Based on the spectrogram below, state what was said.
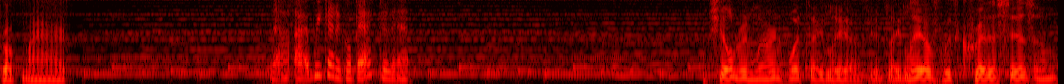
broke my heart. No, I, we got to go back to that. Children learn what they live. If they live with criticism,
